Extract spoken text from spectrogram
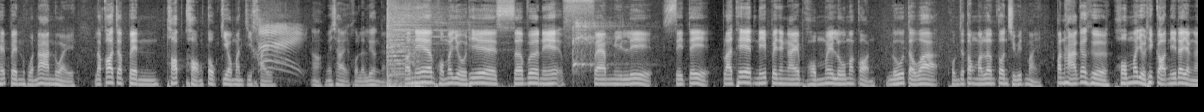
ให้เป็นหัวหน้าหน่วย แล้วก็จะเป็น top ของโตเกียวมันจิไค อ้าวไม่ใช่คนละเรื่องกัน ตอนนี้ผมมาอยู่ที่เซิร์ฟเวอร์นี้ Family City ประเทศนี้เป็นยังไงผมไม่รู้มาก่อน รู้แต่ว่าผมจะต้องมาเริ่มต้นชีวิตใหม่ ปัญหาก็คือ ผมมาอยู่ที่เกาะนี้ได้ยังไง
